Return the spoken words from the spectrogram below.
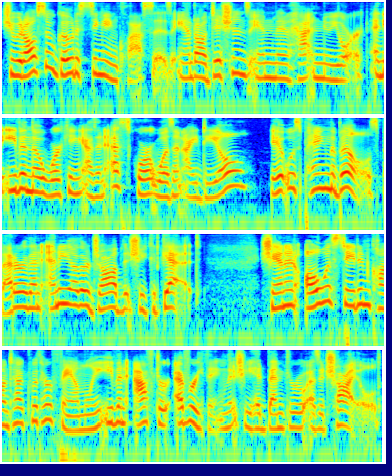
She would also go to singing classes and auditions in Manhattan, New York. And even though working as an escort wasn't ideal, it was paying the bills better than any other job that she could get. Shannan always stayed in contact with her family even after everything that she had been through as a child,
